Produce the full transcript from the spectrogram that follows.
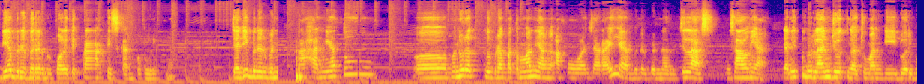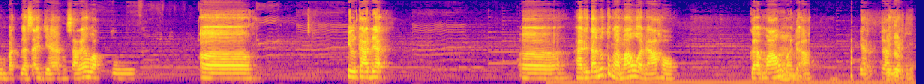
dia benar-benar berpolitik praktis kan pemiliknya. Jadi benar-benar arahannya tuh eh, menurut beberapa teman yang aku wawancarai ya benar-benar jelas misalnya. Dan itu berlanjut nggak cuma di 2014 aja. Misalnya waktu eh pilkada. Eh Haritanu tuh nggak mau ada Ahok. Nggak mau Hmm. ada Ahok. Layar layarnya.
